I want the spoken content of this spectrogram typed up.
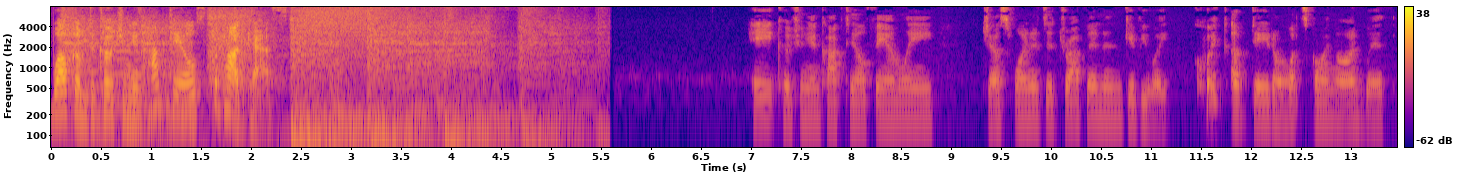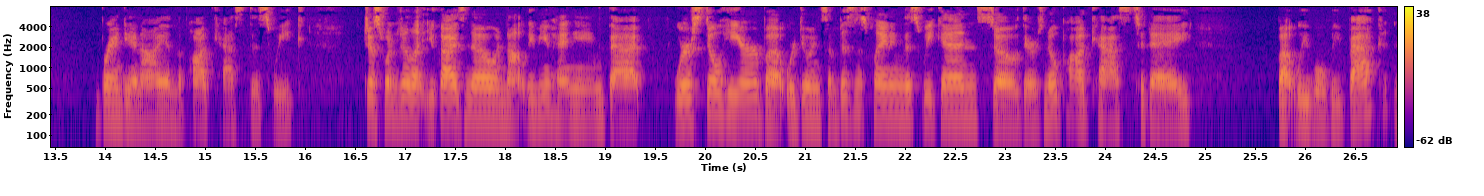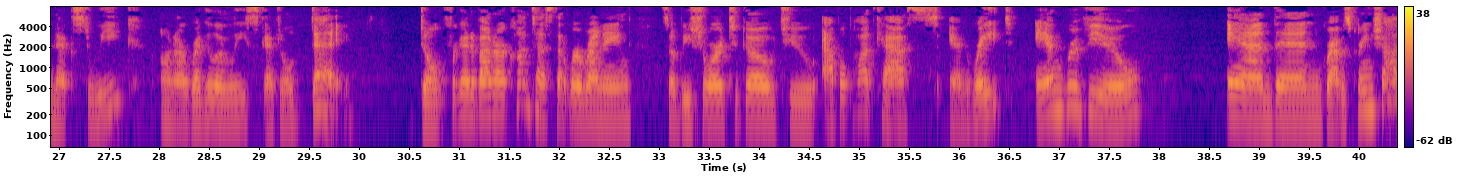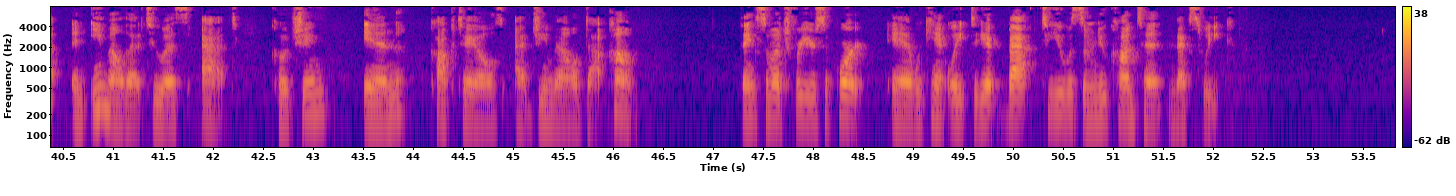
Welcome to Coaching and Cocktails, the podcast. Hey, Coaching and Cocktail family. Just wanted to drop in and give you a quick update on what's going on with Brandy and I and the podcast this week. Just wanted to let you guys know and not leave you hanging that we're still here, but we're doing some business planning this weekend, so there's no podcast today. But we will be back next week on our regularly scheduled day. Don't forget about our contest that we're running, so be sure to go to Apple Podcasts and rate and review, and then grab a screenshot and email that to us at coachingincocktails at gmail.com. Thanks so much for your support, and we can't wait to get back to you with some new content next week.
